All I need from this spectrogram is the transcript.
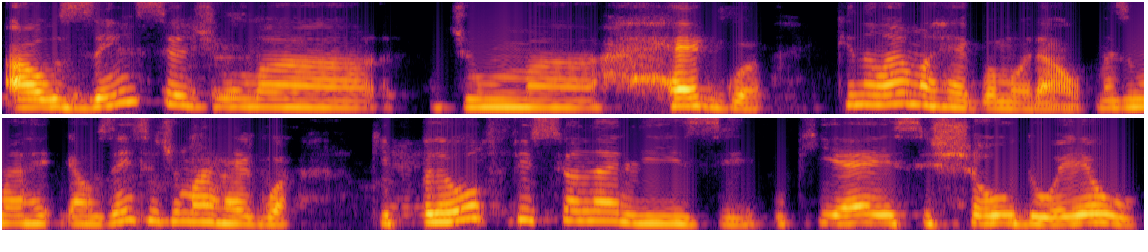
a ausência de uma de uma régua que não é uma régua moral, mas uma a ausência de uma régua que profissionalize o que é esse show do eu,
